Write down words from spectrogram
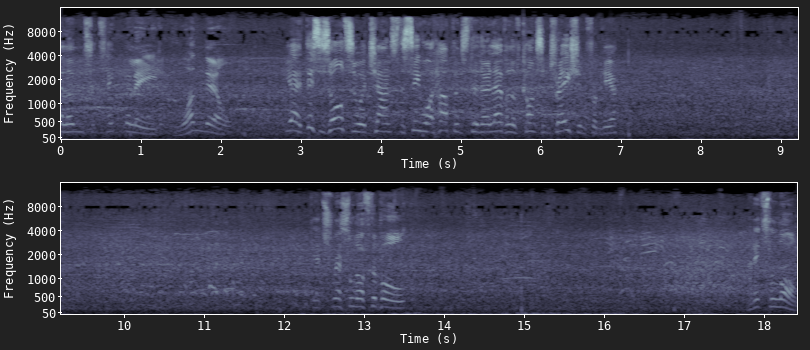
Ireland take the lead, 1-0. Yeah, this is also a chance to see what happens to their level of concentration from here. Gets wrestled off the ball. And it's long.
